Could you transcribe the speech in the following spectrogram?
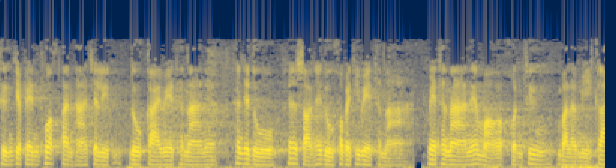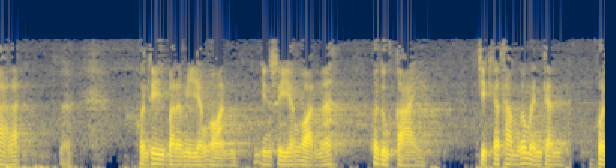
ถึงจะเป็นพวกตัณหาจริตดูกายเวทนาเนี่ยท่านจะดูท่านสอนให้ดูเข้าไปที่เวทนา เวทนาเนี่ยเหมาะกับคนซึ่งบารมีกล้าแล้วนะคนที่บารมียังอ่อน อินทรีย์ยังอ่อนนะก็ดูกาย จิตกระทำก็เหมือนกัน คน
